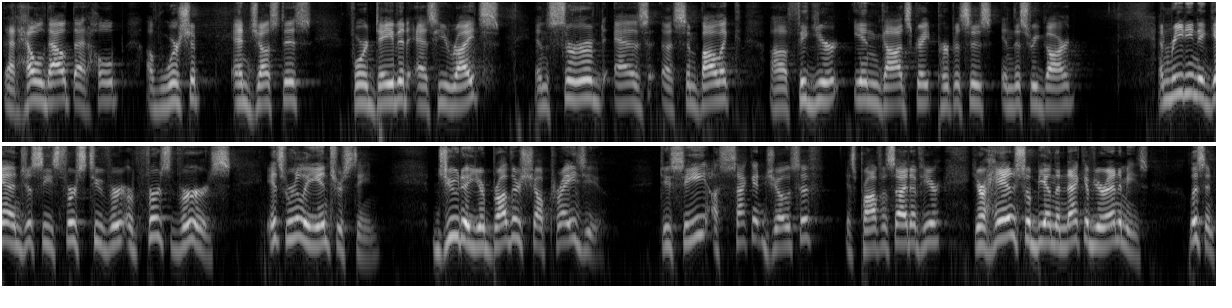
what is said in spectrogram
that held out that hope of worship and justice for David as he writes and served as a symbolic uh, figure in God's great purposes in this regard. And reading again just these first two ver- or first verse, it's really interesting. Judah, your brothers shall praise you. Do you see a second Joseph is prophesied of here? Your hands shall be on the neck of your enemies. Listen,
